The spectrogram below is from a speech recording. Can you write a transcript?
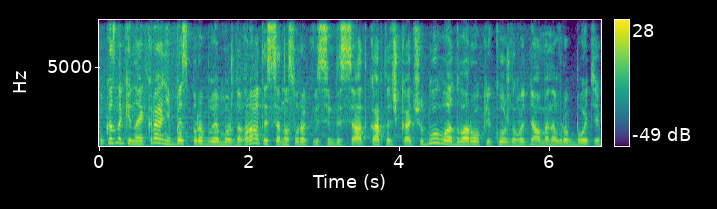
Показники на екрані без проблем можна гратися на 4080, карточка чудова, 2 роки кожного дня у мене в роботі.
